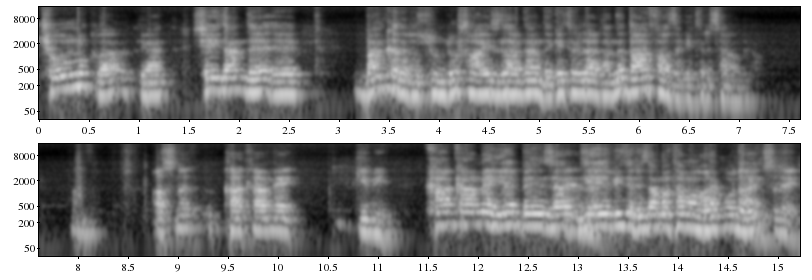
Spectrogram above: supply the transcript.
çoğunlukla yani şeyden de e, bankaların sunduğu faizlerden de getirilerden de daha fazla getiri sağlıyor. Aslında KKM gibi. KKM'ye benzer, Benzer. diyebiliriz ama tam olarak o değil. Aynısı değil.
